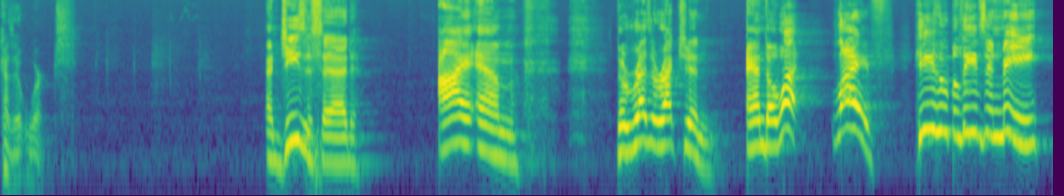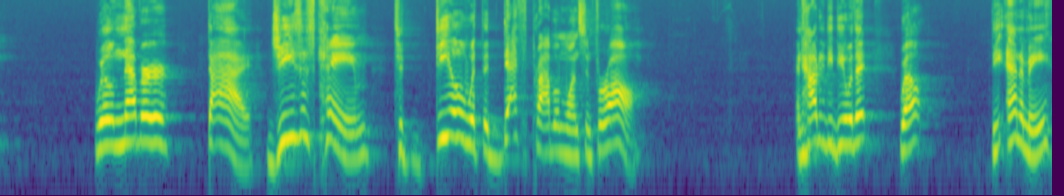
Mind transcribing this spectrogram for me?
because it works. And Jesus said, I am the resurrection and the what? Life. He who believes in me will never die. Jesus came to deal with the death problem once and for all. And how did he deal with it? Well, the enemy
